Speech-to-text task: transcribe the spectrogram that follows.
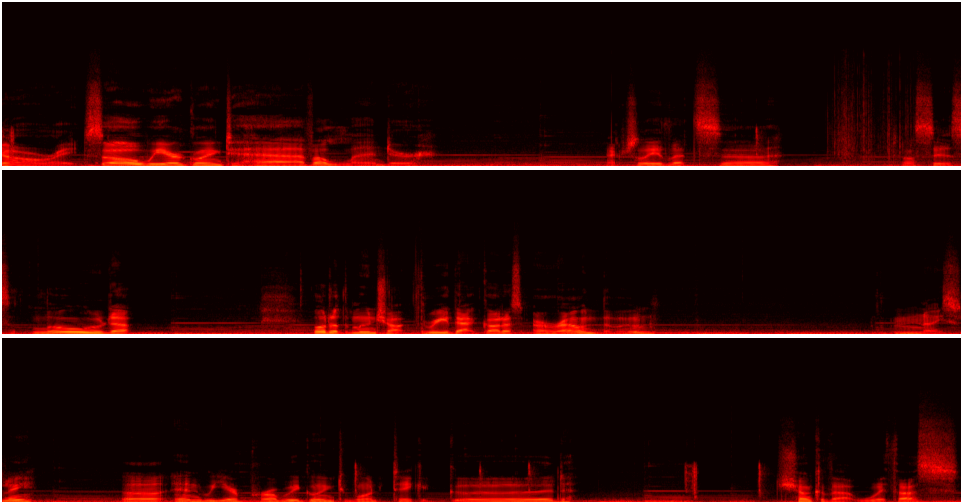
Alright, so we are going to have a lander. Actually, let's uh this. Load up. Load up the Moonshot 3, that got us around the moon. Nicely. Uh, and we are probably going to want to take a good chunk of that with us.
